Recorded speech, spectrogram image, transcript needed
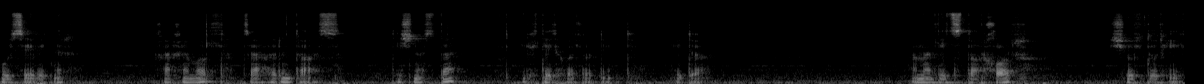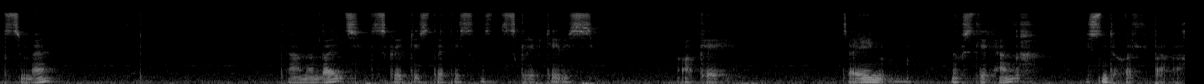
хүйсээ бид нэр харах юм бол за 25-аас дээш настай эрэгтэй тохиолдлуудыг хэд анализд орохоор шүүлтүүр хийгдсэн байна. За analyze descriptive statistics descriptives. Окей. За ийм нөхцөлийг хангах 9 тохиолдол байгаа.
